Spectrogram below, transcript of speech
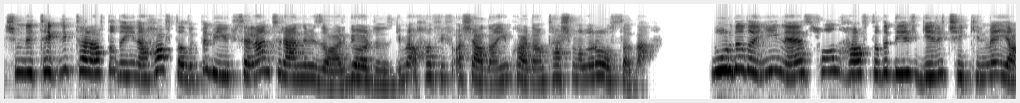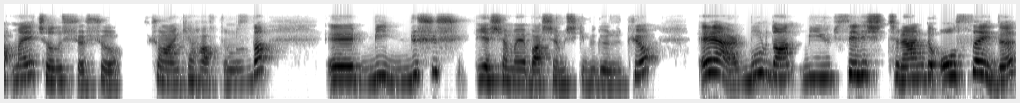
Şimdi teknik tarafta da yine haftalıkta bir yükselen trendimiz var. Gördüğünüz gibi hafif aşağıdan yukarıdan taşmaları olsa da burada da yine son haftada bir geri çekilme yapmaya çalışıyor şu şu anki haftamızda. Ee, bir düşüş yaşamaya başlamış gibi gözüküyor. Eğer buradan bir yükseliş trendi olsaydı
